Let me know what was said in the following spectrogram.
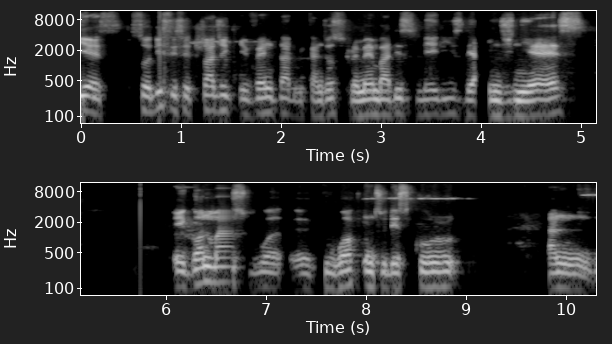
Yes, so this is a tragic event that we can just remember these ladies, they are engineers. A gunman wa- uh, walked into the school and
